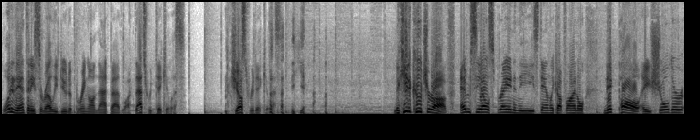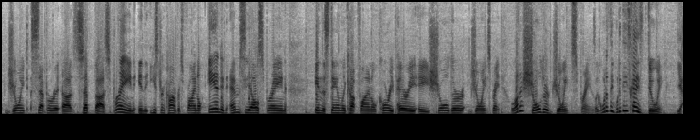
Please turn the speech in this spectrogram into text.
What did Anthony Cirelli do to bring on that bad luck? That's ridiculous. Just ridiculous. yeah. Nikita Kucherov, MCL sprain in the Stanley Cup final. Nick Paul, a shoulder joint separate uh, sep- uh, sprain in the Eastern Conference final, and an MCL sprain in the Stanley Cup final. Corey Perry, a shoulder joint sprain. A lot of shoulder joint sprains. Like, what are they? What are these guys doing? Yeah,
